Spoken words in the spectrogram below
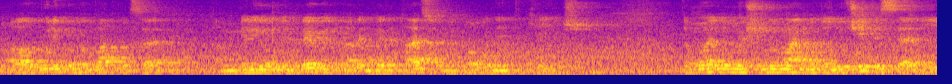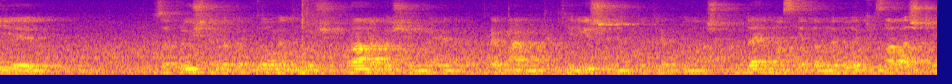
Ну, але в будь-якому випадку це там, мільйони гривень на реабілітацію, відновлення і таке інше. Тому я думаю, що ми маємо долучитися і заключні виконкоми, тому що правильно, що ми приймаємо такі рішення в підтримку наших людей. У нас є там невеликі залишки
